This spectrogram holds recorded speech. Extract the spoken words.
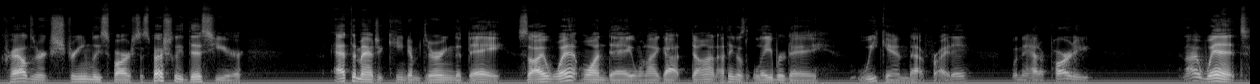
crowds are extremely sparse, especially this year at the Magic Kingdom during the day. So I went one day when I got done. I think it was Labor Day weekend that Friday when they had a party and I went.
